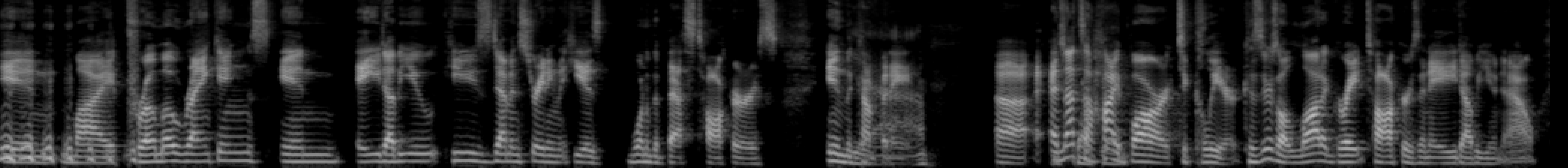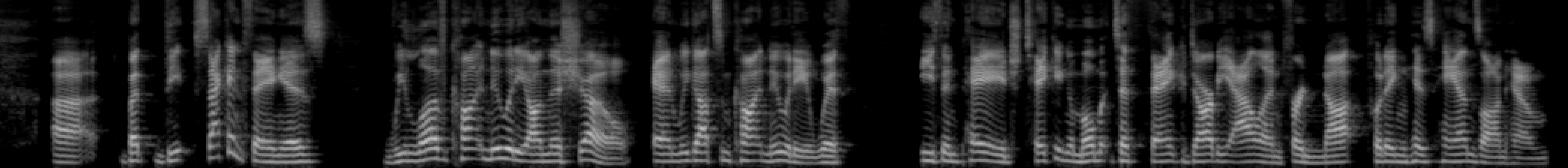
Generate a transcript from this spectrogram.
in my promo rankings in AEW. He's demonstrating that he is one of the best talkers in the company. Uh, and He's that's a high bar to clear because there's a lot of great talkers in AEW now. Uh, but the second thing is we love continuity on this show, and we got some continuity with Ethan Page taking a moment to thank Darby Allin for not putting his hands on him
